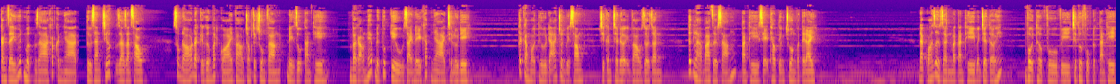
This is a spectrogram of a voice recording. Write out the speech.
Căng dây huyết mực ra khắp căn nhà từ gian trước ra gian sau. Sau đó đặt cái gương bắt quái vào trong chiếc chuông vàng để dụ tàn thi và gạo nếp được thúc kiều dài đầy khắp nhà trên lối đi. Tất cả mọi thứ đã chuẩn bị xong, chỉ cần chờ đợi vào giờ dần, tức là 3 giờ sáng, tàn thi sẽ theo tiếng chuông và tới đây. Đã quá giờ dần mà tàn thi vẫn chưa tới, vội thở phù vì chưa thu phục được tàn thi.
